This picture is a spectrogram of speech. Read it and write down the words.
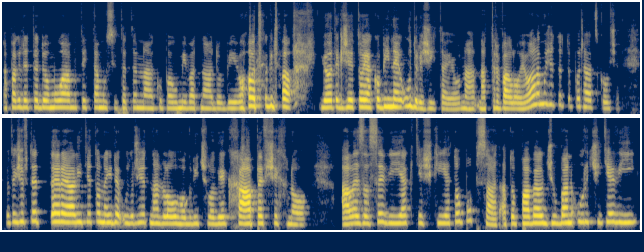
a pak jdete domů a teď tam musíte ten nákup a umývat nádoby, jo, a tak dále. Jo, takže to jakoby neudržíte, jo, na, natrvalo, jo, ale můžete to pořád zkoušet. Jo, takže v té, té realitě to nejde udržet na dlouho, kdy člověk chápe všechno ale zase ví, jak těžký je to popsat. A to Pavel Džuban určitě ví,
